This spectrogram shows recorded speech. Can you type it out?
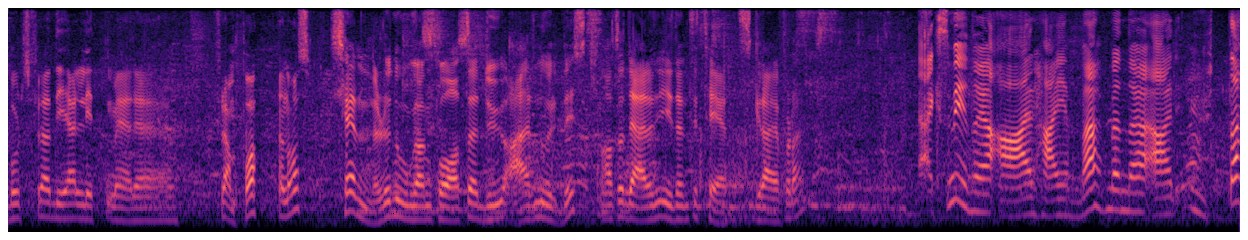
Bortsett fra de er litt mer eh, frampå enn oss. Kjenner du noen gang på at du er nordisk? At det er en identitetsgreie for deg? Det er ikke så mye når jeg er her hjemme, men når jeg er ute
